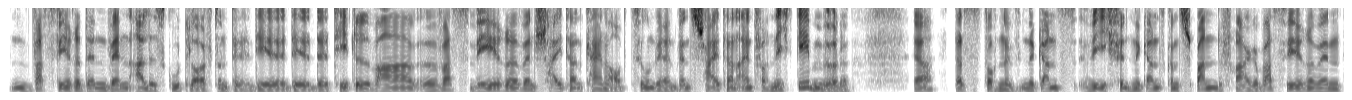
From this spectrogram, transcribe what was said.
was wäre denn, wenn alles gut läuft? Und der, der, der, der Titel war, was wäre, wenn Scheitern keine Option wäre, wenn es Scheitern einfach nicht geben würde. Ja, das ist doch eine, eine ganz, wie ich finde, eine ganz, ganz spannende Frage. Was wäre, wenn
